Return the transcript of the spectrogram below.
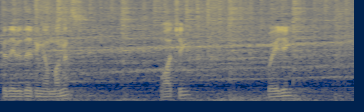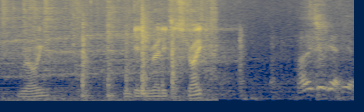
Could they be living among us? Watching? Waiting? Growing? And getting ready to strike? How did you get here?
